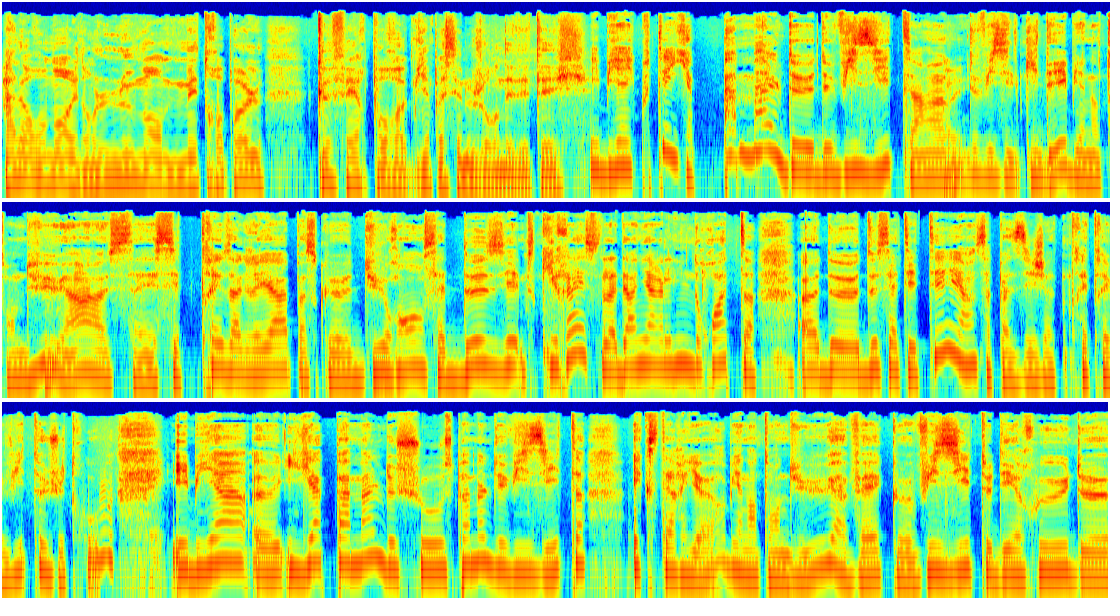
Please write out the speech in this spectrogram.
Alors au Mans et dans Le Mans Métropole, que faire pour bien passer nos journées d'été? Eh bien écoutez, il y a pas mal de, de visites, hein, Oui. de visites guidées, bien entendu. Hein, c'est c'est très agréable parce que durant cette deuxième, ce qui reste la dernière ligne droite euh, de, de cet été, hein, ça passe déjà très très vite, je trouve. Eh bien, euh, il y a pas mal de choses, pas mal de visites extérieures, bien entendu, avec euh, visite des rues de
